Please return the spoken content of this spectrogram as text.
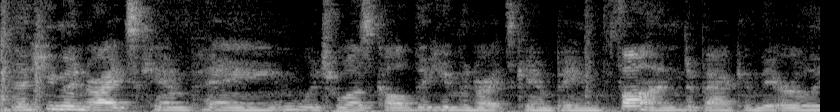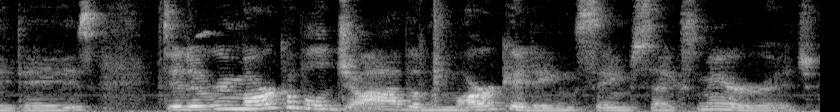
the Human Rights Campaign, which was called the Human Rights Campaign Fund back in the early days, did a remarkable job of marketing same sex marriage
